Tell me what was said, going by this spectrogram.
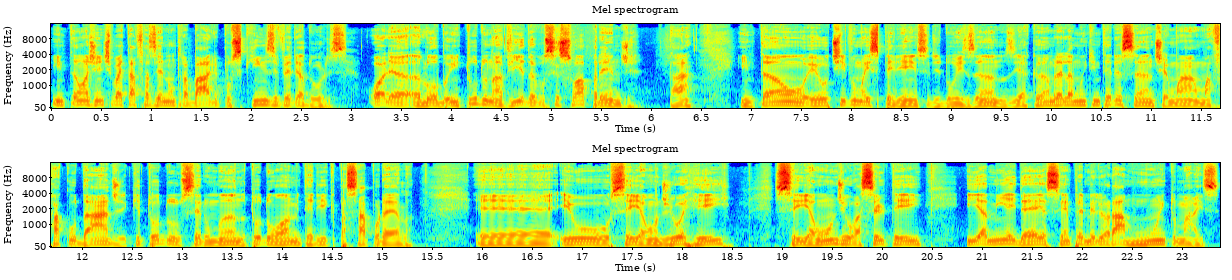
então a gente vai estar tá fazendo um trabalho para os 15 vereadores. Olha, Lobo, em tudo na vida você só aprende. Tá? Então, eu tive uma experiência de dois anos e a Câmara é muito interessante. É uma, uma faculdade que todo ser humano, todo homem teria que passar por ela. É, eu sei aonde eu errei, sei aonde eu acertei e a minha ideia sempre é melhorar muito mais.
